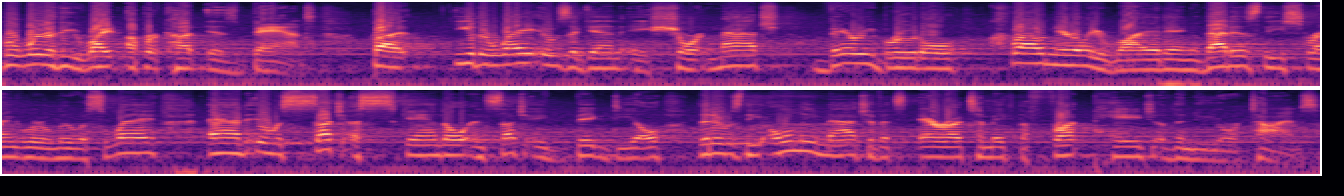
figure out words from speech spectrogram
but where the right uppercut is banned. But either way, it was again a short match, very brutal, crowd nearly rioting. That is the Strangler Lewis way. And it was such a scandal and such a big deal that it was the only match of its era to make the front page of the New York Times.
